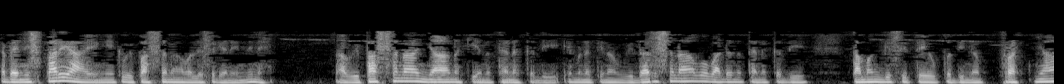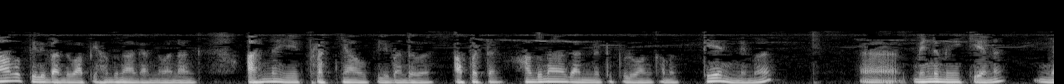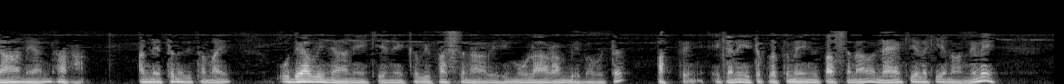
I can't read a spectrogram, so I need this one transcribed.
හැබැයි නිෂ්පරයයෙන් ඒක විපස්සනාව ලෙස ගන්නේ නැහැ. විපස්සනා ඥාන කියන තැනකදී එහෙම නැතිනම් විදර්ශනාව වඩන තැනකදී තමන්ගේ සිතේ උපදින ප්‍රඥාව පිළිබඳව අපි හඳුනා ගන්නවා නම් අන්න ඒ ප්‍රඥාව පිළිබඳව අපට හඳුනා ගන්නට පුළුවන්කම තියෙන්නෙම මෙන්න මේ කියන ඥානයන් හරහා. අන්න එතනදී තමයි උද්‍යව ඥානය කියන එක විපස්සනාවේහි මූලාරම්භය බවට පත් වෙන්නේ. ඒ කියන්නේ ඊට ප්‍රථමයෙන් විපස්සනාව නැහැ කියලා කියනවා නෙමෙයි.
